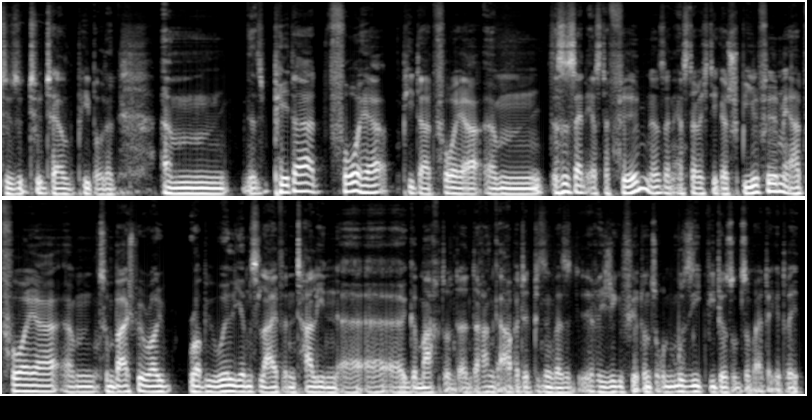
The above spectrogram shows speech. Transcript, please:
to, to tell people that ähm, Peter hat vorher, Peter hat vorher, ähm, das ist sein erster Film, ne, sein erster richtiger Spielfilm. Er hat vorher ähm, zum Beispiel Roy, Robbie Williams live in Tallinn äh, äh, gemacht und äh, daran gearbeitet, beziehungsweise Regie geführt und so und Musikvideos und so weiter gedreht.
